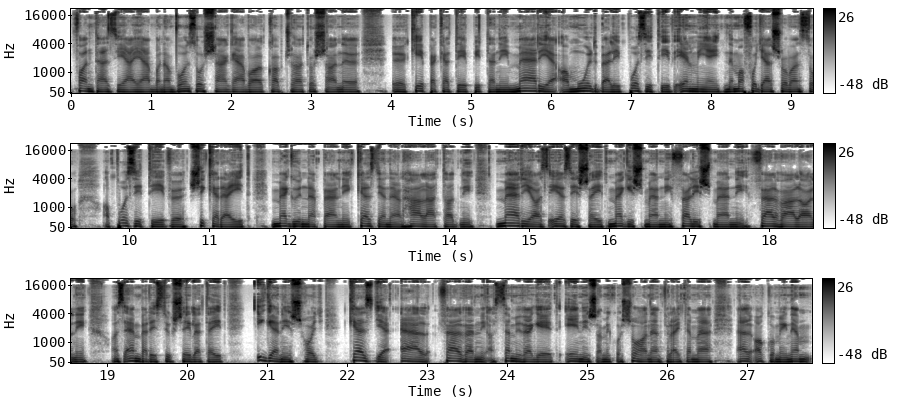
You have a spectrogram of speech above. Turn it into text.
fantáziájában, a vonzóságával kapcsolatosan képeket építeni, merje a múltbeli pozitív élményeit, nem a fogyásról van szó, a pozitív sikereit megünnepelni, kezdjen el hálát adni, merje az érzéseit megismerni, felismerni, felvállalni, az emberi szükségleteit, igenis, hogy kezdje el felvenni a szemüvegét, én is, amikor soha nem felejtem el, el akkor még nem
